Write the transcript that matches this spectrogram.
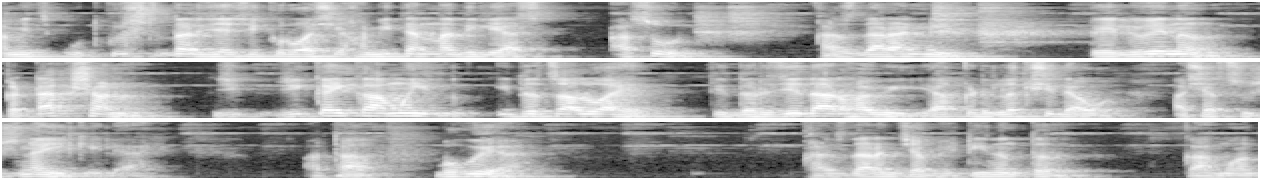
आम्ही उत्कृष्ट दर्जाची करू अशी हमी त्यांना दिली अस असून खासदारांनी रेल्वेनं कटाक्षानं जी जी काही कामं इथं इथं चालू आहेत ती दर्जेदार व्हावी याकडे लक्ष द्यावं अशा सूचनाही केल्या आहेत. आता बघूया. खासदारांच्या भेटीनंतर कामं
